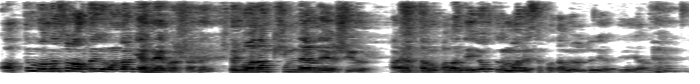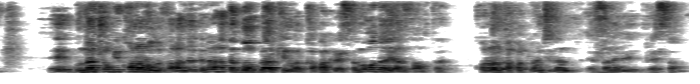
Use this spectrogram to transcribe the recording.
Attım ondan sonra altta yorumlar gelmeye başladı. İşte bu adam kim nerede yaşıyor, hayatta mı falan diye yok dedim maalesef adam öldü ya diye yazdım. E, bundan çok iyi Conan olur falan dediler. Hatta Bob Larkin var kapak ressamı o da yazdı altta. Conan'ın kapaklarını çizen efsanevi ressam.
